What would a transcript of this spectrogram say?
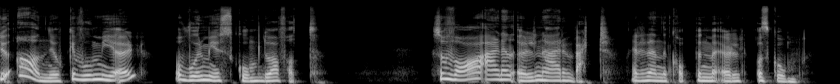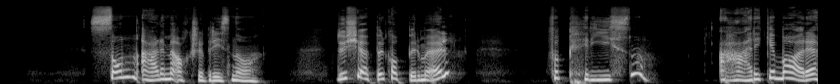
Du aner jo ikke hvor mye øl og hvor mye skum du har fått. Så hva er den ølen her verdt? Eller denne koppen med øl og skum? Sånn er det med aksjeprisen òg. Du kjøper kopper med øl, for prisen er ikke bare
